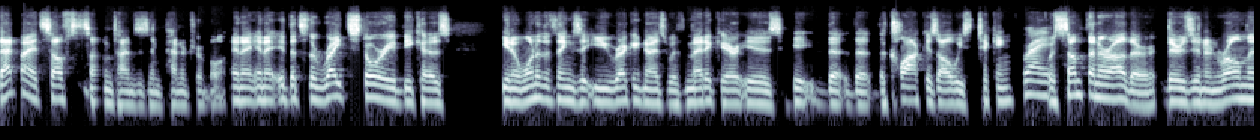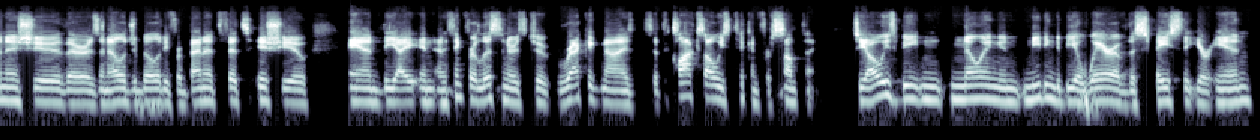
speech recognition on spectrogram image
that by itself sometimes is impenetrable. And I, and I, that's the right story because you know one of the things that you recognize with Medicare is it, the the the clock is always ticking Right. with something or other. There's an enrollment issue. There is an eligibility for benefits issue, and the I and I think for listeners to recognize that the clock's always ticking for something. So you always be knowing and needing to be aware of the space that you're in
